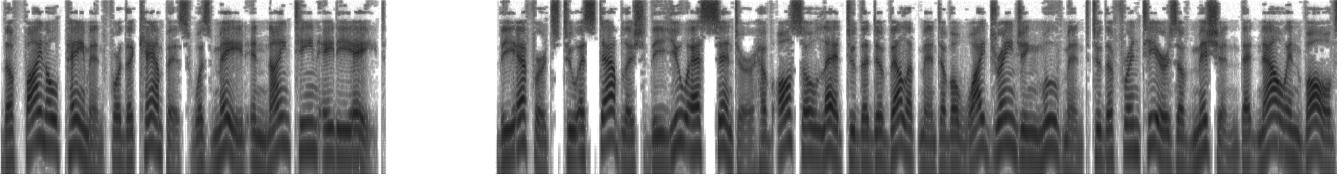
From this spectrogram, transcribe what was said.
The final payment for the campus was made in 1988. The efforts to establish the U.S. Center have also led to the development of a wide-ranging movement to the frontiers of mission that now involves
